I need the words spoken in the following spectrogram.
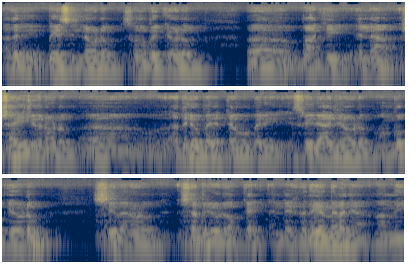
അതിൽ ബേസിലിനോടും സൗഭിക്കോടും ബാക്കി എല്ലാ ഷൈജുവിനോടും അതിലുപരി ഏറ്റവും ഉപരി ശ്രീരാജിനോടും അമ്പുക്കയോടും ശിവനോടും ശബരിയോടും ഒക്കെ എന്റെ ഹൃദയം നിറഞ്ഞ നന്ദി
